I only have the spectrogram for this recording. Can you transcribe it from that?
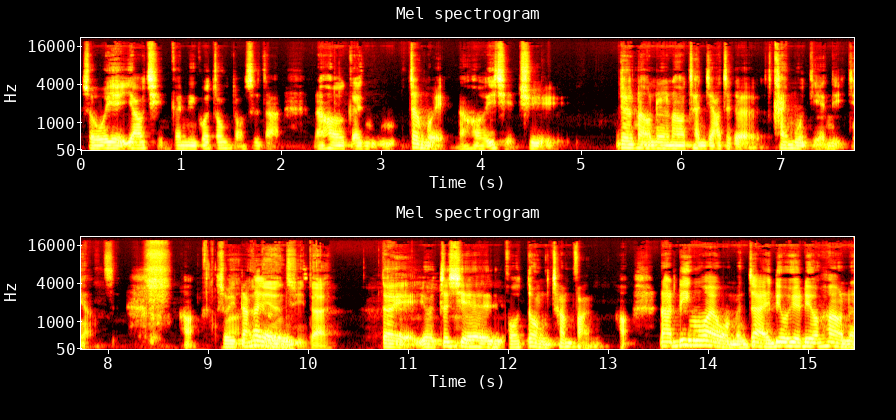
所以我也邀请跟林国忠董事长，然后跟政委，然后一起去。热闹热闹参加这个开幕典礼这样子，好，所以大概有期待，对，有这些活动参访。好，那另外我们在六月六号呢，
